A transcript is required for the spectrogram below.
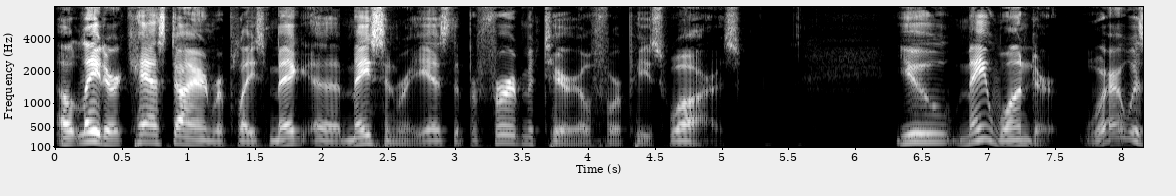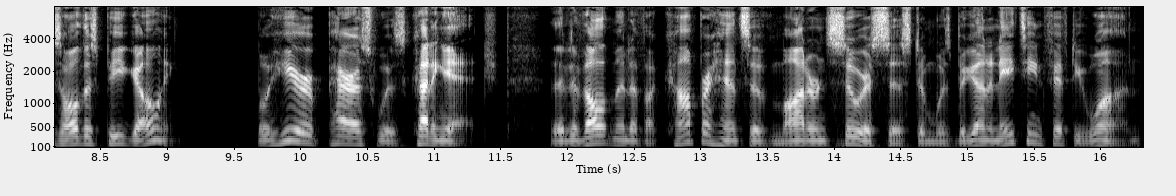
Uh, later, cast iron replaced meg- uh, masonry as the preferred material for pissoirs. You may wonder, where was all this pee going? Well, here Paris was cutting edge. The development of a comprehensive modern sewer system was begun in 1851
